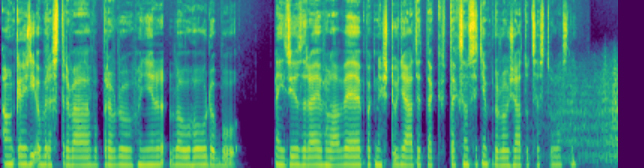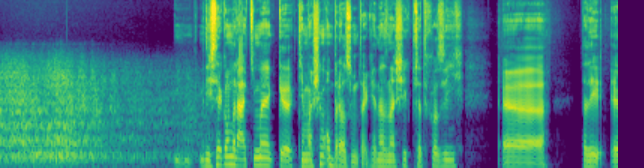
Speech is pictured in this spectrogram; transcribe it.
A on každý obraz trvá opravdu hodně dlouhou dobu nejdřív zraje v hlavě, pak než to uděláte, tak, tak jsem si tím prodloužila tu cestu vlastně. Když se jako vrátíme k těm vašim obrazům, tak jedna z našich předchozích eh, tady eh,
